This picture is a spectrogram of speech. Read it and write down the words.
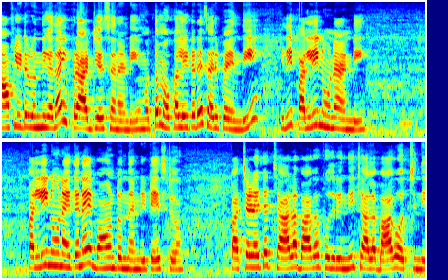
హాఫ్ లీటర్ ఉంది కదా ఇప్పుడు యాడ్ చేశానండి. మొత్తం ఒక లీటరే సరిపోయింది. ఇది పల్లీ నూనె అండి. పల్లి నూనె అయితేనే బాగుంటుందండి టేస్ట్. పచ్చడి అయితే చాలా బాగా కుదిరింది చాలా బాగా వచ్చింది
